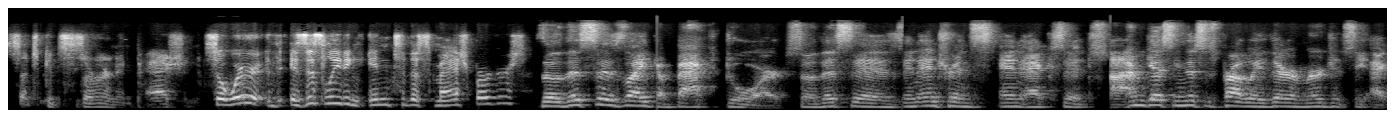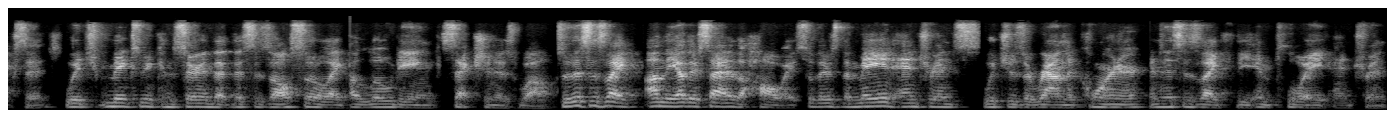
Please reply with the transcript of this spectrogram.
such concern and passion. So where is this leading into the smash burgers? So this is like a back door. So this is an entrance and exit. I'm guessing this is probably their emergency exit, which makes me concerned that this is also like a loading section as well. So this is like on the other side of the hallway. So there's the main entrance, which is around the corner, and this is like the employee entrance.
